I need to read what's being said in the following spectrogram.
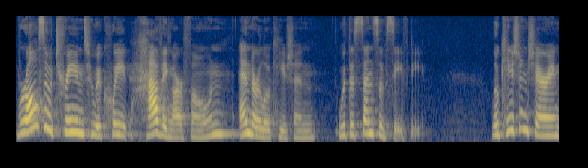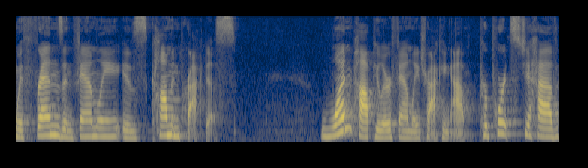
We're also trained to equate having our phone and our location with a sense of safety. Location sharing with friends and family is common practice. One popular family tracking app purports to have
